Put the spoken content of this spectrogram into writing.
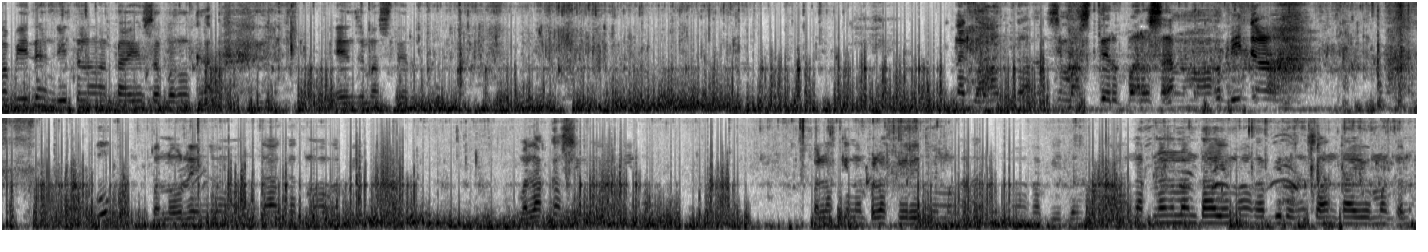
mga kabida, dito na nga tayo sa bangka. Ayan Master. Naghahanda na si Master para sa ano mga kabida. Oh, panurin nyo ang dagat mga kabida. Malakas yung hangin. Palaki na palaki rin yung mga, mga kabida. Hanap na naman tayo mga kabida kung saan tayo mag ano.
